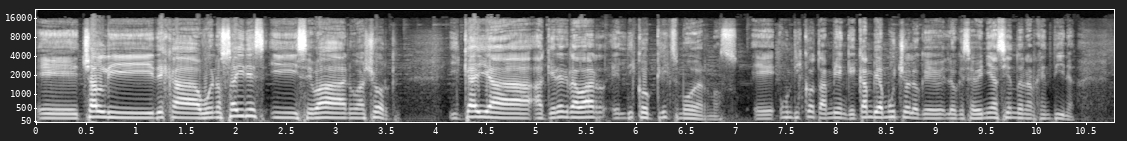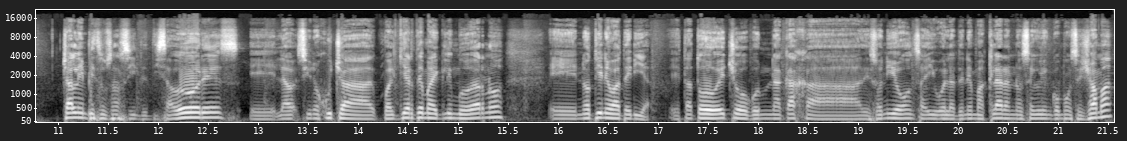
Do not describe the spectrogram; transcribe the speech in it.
eh, Charlie deja Buenos Aires y se va a Nueva York. Y cae a, a querer grabar el disco Clicks Modernos. Eh, un disco también que cambia mucho lo que, lo que se venía haciendo en Argentina. Charlie empieza a usar sintetizadores. eh, si uno escucha cualquier tema de Clicks Modernos, eh, no tiene batería. Está todo hecho con una caja de sonido. Gonza, ahí vos la tenés más clara, no sé bien cómo se llama.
